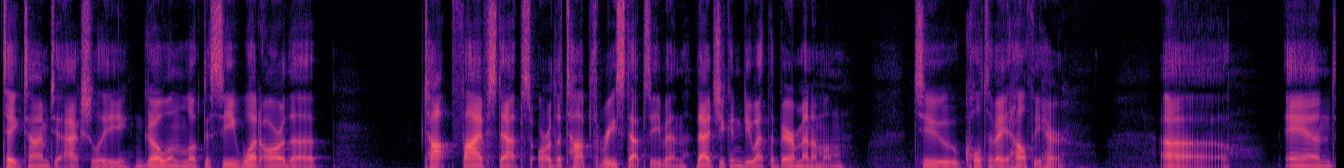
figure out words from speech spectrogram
Take time to actually go and look to see what are the top five steps or the top three steps even that you can do at the bare minimum to cultivate healthy hair. Uh, and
